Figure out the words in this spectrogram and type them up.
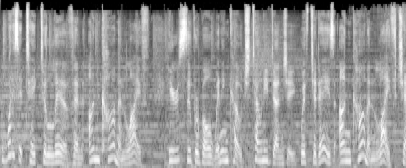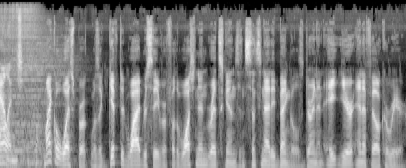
What does it take to live an uncommon life? Here's Super Bowl winning coach Tony Dungy with today's Uncommon Life Challenge. Michael Westbrook was a gifted wide receiver for the Washington Redskins and Cincinnati Bengals during an eight year NFL career.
